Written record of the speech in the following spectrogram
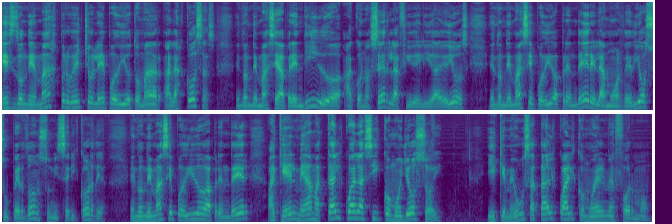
es donde más provecho le he podido tomar a las cosas, en donde más he aprendido a conocer la fidelidad de Dios, en donde más he podido aprender el amor de Dios, su perdón, su misericordia, en donde más he podido aprender a que Él me ama tal cual así como yo soy y que me usa tal cual como Él me formó.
